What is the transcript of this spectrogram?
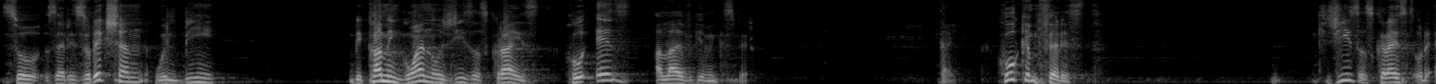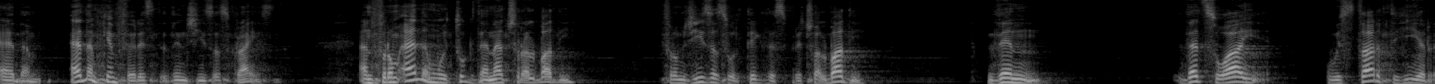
So the resurrection will be becoming one with Jesus Christ, who is a life giving spirit. طيب who came first? Jesus Christ or Adam? Adam came first, then Jesus Christ. And from Adam we took the natural body. From Jesus we'll take the spiritual body. Then that's why we start here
